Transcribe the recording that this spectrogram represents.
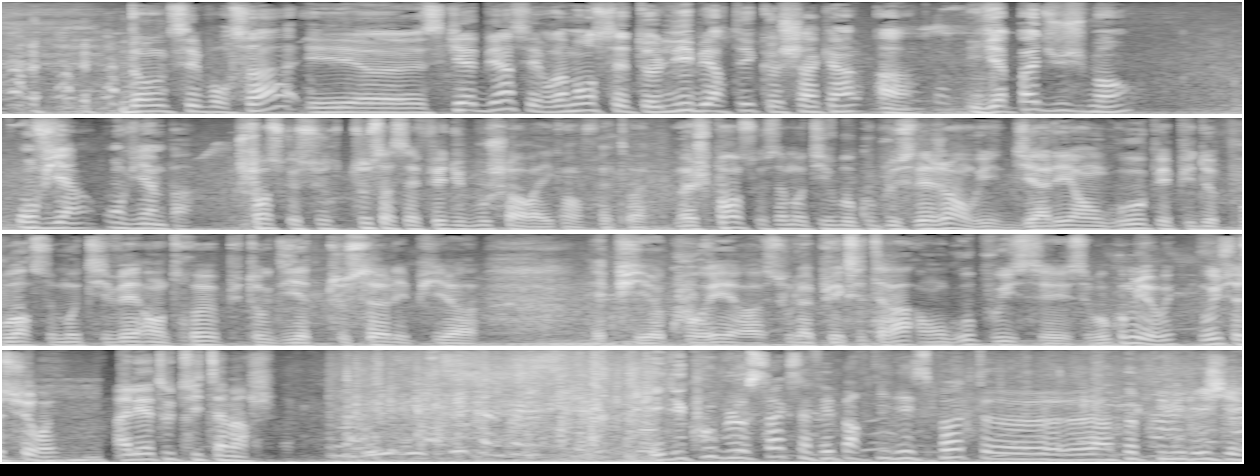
Donc c'est pour ça. Et euh, ce qui est bien, c'est vraiment cette liberté que chacun a. Il n'y a pas de jugement on vient, on vient pas. Je pense que surtout ça, ça fait du bouche à oreille en fait. Ouais. Mais je pense que ça motive beaucoup plus les gens, oui, d'y aller en groupe et puis de pouvoir se motiver entre eux plutôt que d'y être tout seul et puis euh, et puis euh, courir sous la pluie, etc. En groupe, oui, c'est beaucoup mieux, oui, oui, c'est sûr. Oui. Allez, à tout de suite, ça marche. Et du coup, Blossac, ça fait partie des spots euh, un peu privilégiés.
